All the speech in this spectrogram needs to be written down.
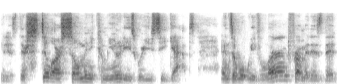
it is. There still are so many communities where you see gaps, and so what we've learned from it is that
